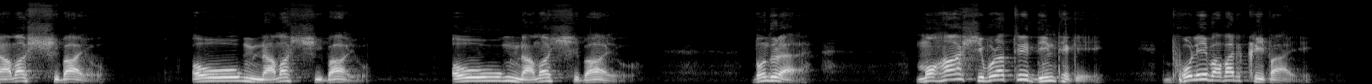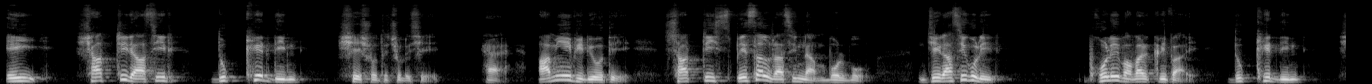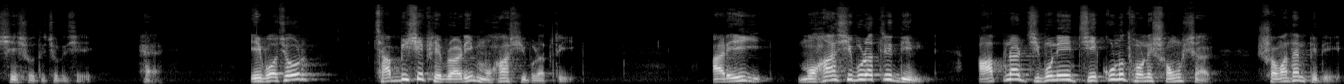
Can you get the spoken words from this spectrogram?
নমঃ শিবায়। ওম নমঃ শিবায়। ওম নমঃ শিবায়। বন্ধুরা, মহাশিবরাত্রির দিন থেকে ভোলে বাবার কৃপায় এই সাতটি রাশির দুঃখের দিন শেষ হতে চলেছে। হ্যাঁ আমি এই ভিডিওতে সাতটি স্পেশাল রাশির নাম বলব, যে রাশিগুলির ভোলে বাবার কৃপায় দুঃখের দিন শেষ হতে চলেছে। হ্যাঁ এবছর ছাব্বিশে ফেব্রুয়ারি মহাশিবরাত্রি। আর এই মহাশিবরাত্রির দিন আপনার জীবনে যে কোনো ধরনের সমস্যার সমাধান পেতে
